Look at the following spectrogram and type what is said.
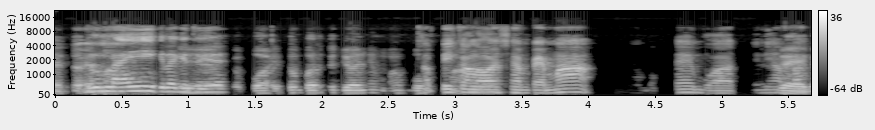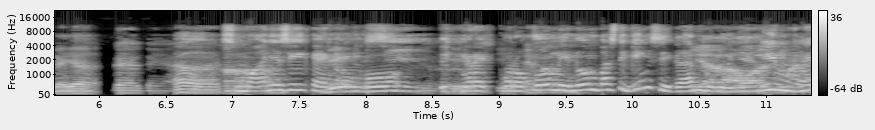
itu belum naik lah gitu Iya, ya kebuah itu baru tujuannya mabuk. Tapi kalau SMP mah teh buat ini apa? gaya-gaya. Gaya-gaya. Eh, semuanya sih kayak ngerokok ngerokok Emang. minum pasti gengsi kan Iya, dulunya Ih, mana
